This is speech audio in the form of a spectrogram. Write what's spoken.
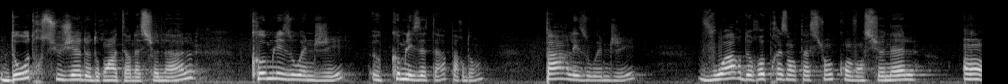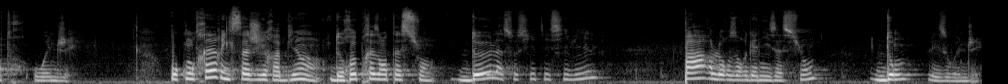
d'autres sujets de droit international comme les ONG, euh, comme les États, pardon, par les ONG, voire de représentation conventionnelle entre ONG. Au contraire, il s'agira bien de représentation de la société civile par leurs organisations, dont les ONG.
